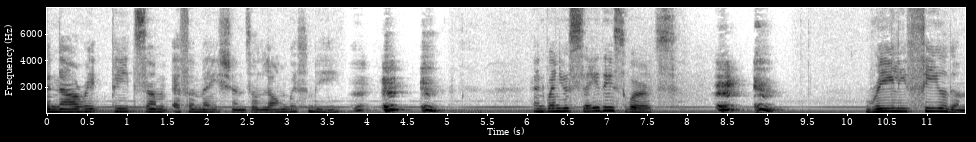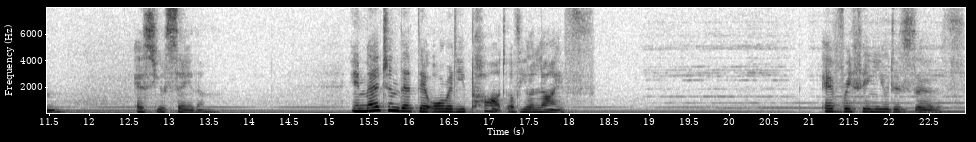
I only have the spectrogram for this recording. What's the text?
And now repeat some affirmations along with me. and when you say these words, really feel them as you say them. Imagine that they're already part of your life. Everything you deserve.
